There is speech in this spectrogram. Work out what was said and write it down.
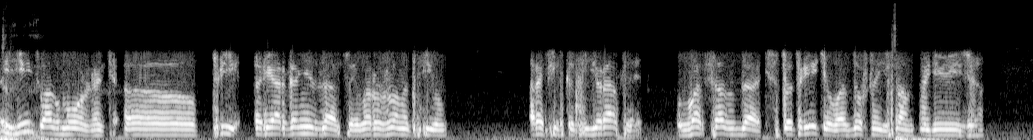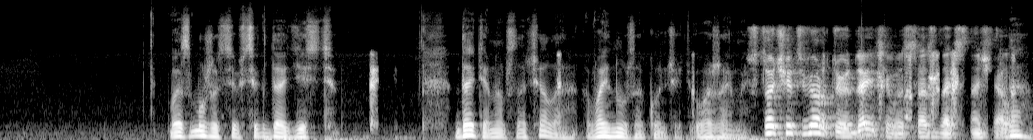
Есть возможность э, при реорганизации вооруженных сил Российской Федерации воссоздать 103-ю воздушно-десантную дивизию? Возможности всегда есть. Дайте нам сначала войну закончить, уважаемые. 104-ю дайте воссоздать сначала. Да.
